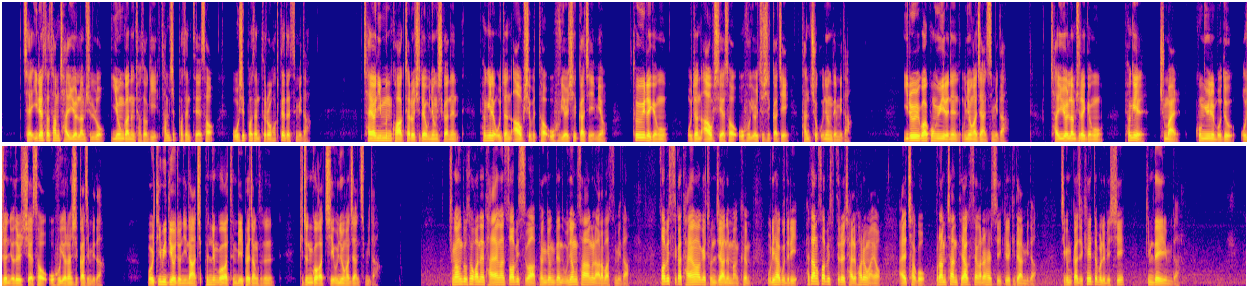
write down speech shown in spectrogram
제1에서 3 자유열람실로 이용 가능 좌석이 30%에서 50%로 확대됐습니다. 자연인문 과학자료실의 운영 시간은 평일 오전 9시부터 오후 10시까지이며 토요일의 경우 오전 9시에서 오후 12시까지 단축 운영됩니다. 일요일과 공휴일에는 운영하지 않습니다. 자유열람실의 경우 평일, 주말, 공휴일 모두 오전 8시에서 오후 11시까지입니다. 멀티미디어 존이나 집현증과 같은 밀폐 장소는 기존과 같이 운영하지 않습니다. 중앙도서관의 다양한 서비스와 변경된 운영 사항을 알아봤습니다. 서비스가 다양하게 존재하는 만큼 우리 학우들이 해당 서비스들을 잘 활용하여 알차고 보람찬 대학 생활을 할 수 있길 기대합니다. 지금까지 KWBC 김대일입니다.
